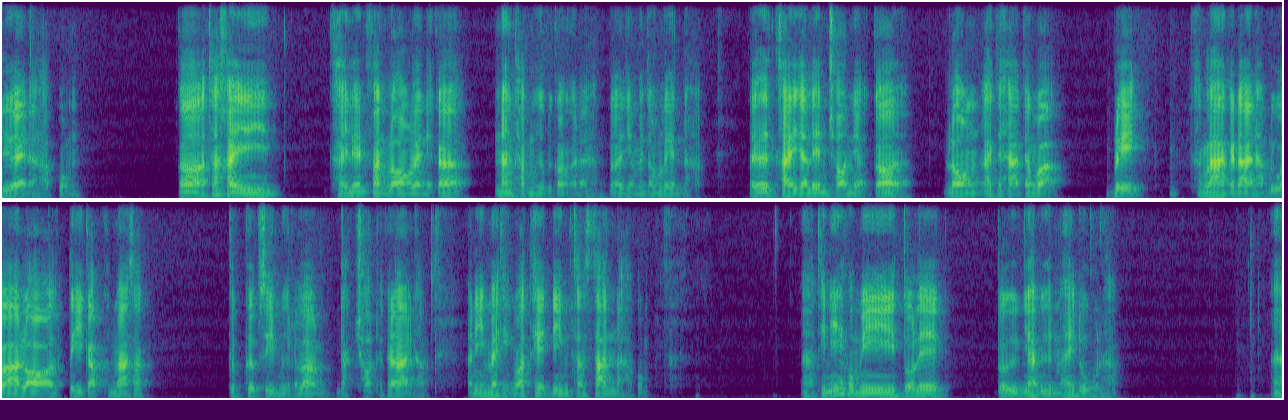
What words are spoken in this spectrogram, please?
เรื่อยๆนะครับผม ก็ถ้าใครใครเล่นฝั่งรองอะไรเนี่ยก็นั่งทับมือไปก่อนก็ได้ครับก็ยังไม่ต้องเล่นนะครับถ้าเกิดใครจะเล่นช็อตเนี่ยก็ลองอาจจะหาจังหวะเบรกข้างล่างก็ได้นะครับ หรือว่ารอตีกลับขึ้นมาสักเกือบเกือบสี่หมื่นแล้วเราดักช็อตก็ได้นะครับ อันนี้หมายถึงว่าเทรดดิ้งสั้นๆนะครับผม อ่าทีนี้ผมมีตัวเลขตัวอย่างอื่นมาให้ดูนะครับอ่า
